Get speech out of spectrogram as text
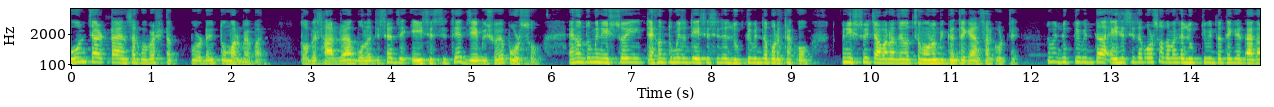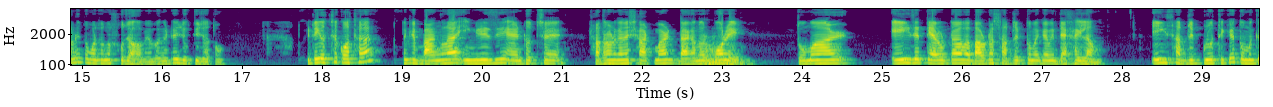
কোন চারটা অ্যান্সার করবে সেটা পুরোটাই তোমার ব্যাপার। তবে স্যাররা বলে দিছে যে এইচএসসিতে যে বিষয়ে পড়ছো। এখন তুমি নিশ্চয়ই, এখন তুমি যদি এইচএসসিতে যুক্তিবিদ্যা পড়ে থাকো, তুমি নিশ্চয়ই চাবা না যে হচ্ছে মনোবিজ্ঞান থেকে অ্যান্সার করতে। তুমি যুক্তিবিদ্যা এইচএসসিতে পড়ছো, তোমাকে যুক্তিবিদ্যা থেকে দাগানোই তোমার জন্য সোজা হবে এবং এটাই যুক্তিযত। এটাই হচ্ছে কথা। তোমাকে বাংলা, ইংরেজি অ্যান্ড হচ্ছে সাধারণ জ্ঞানের ষাট মার্ক দাগানোর পরে তোমার এই যে তেরোটা বা বারোটা সাবজেক্ট তোমাকে আমি দেখাইলাম, এই সাবজেক্টগুলো থেকে তোমাকে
